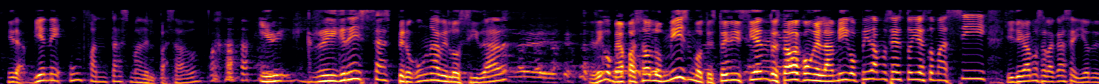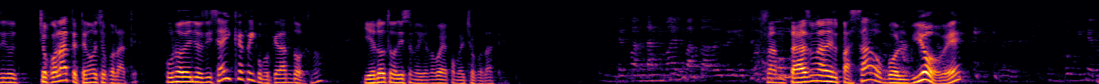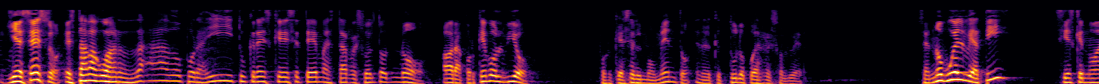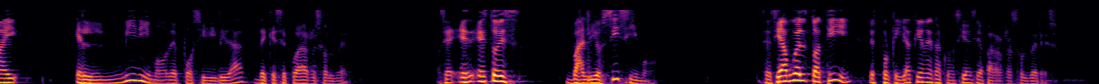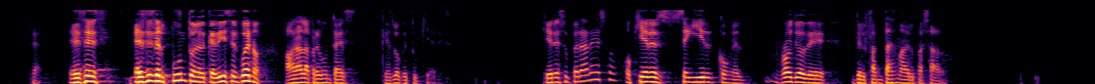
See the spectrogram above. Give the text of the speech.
Mira, viene un fantasma del pasado y regresas, pero con una velocidad. Te digo, me ha pasado lo mismo, te estoy diciendo, estaba con el amigo, pidamos esto y esto más, sí. Y llegamos a la casa y yo les digo, chocolate, tengo chocolate. Uno de ellos dice, ay, qué rico, porque eran dos, ¿no? Y el otro dice, no, yo no voy a comer chocolate. El fantasma del pasado. El fantasma del pasado volvió, ¿ve? Y es eso, estaba guardado por ahí, ¿tú crees que ese tema está resuelto? No. Ahora, ¿por qué volvió? Porque es el momento en el que tú lo puedes resolver. O sea, no vuelve a ti si es que no hay el mínimo de posibilidad de que se pueda resolver. O sea, esto es valiosísimo. O sea, si ha vuelto a ti es porque ya tienes la conciencia para resolver eso. O sea, ese es, ese es el punto en el que dices, bueno, ahora la pregunta es, ¿qué es lo que tú quieres? ¿Quieres superar eso o quieres seguir con el rollo de, del fantasma del pasado?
